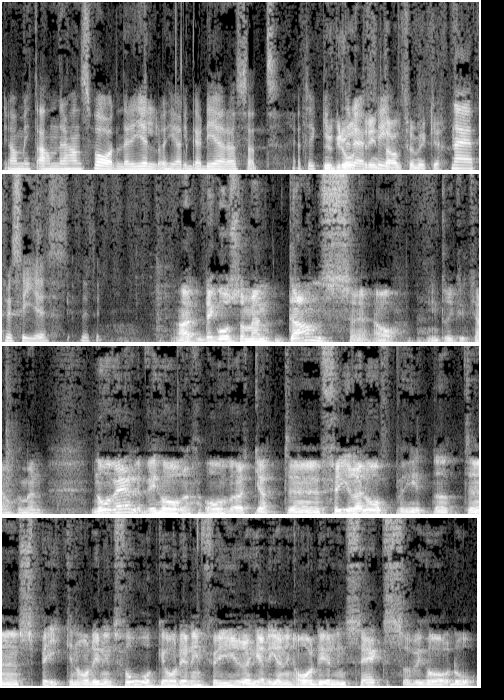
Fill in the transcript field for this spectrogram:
ja, mitt andrahandsval när det gäller att helgardera. Så att jag tycker Du inte gråter det inte allt för mycket. Nej, precis. Det går som en dans. Ja, inte riktigt kanske men... Nåväl, vi har avverkat eh, fyra lopp, hittat eh, spiken avdelning 2 och avdelning 4, helgardering avdelning 6 och vi har då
